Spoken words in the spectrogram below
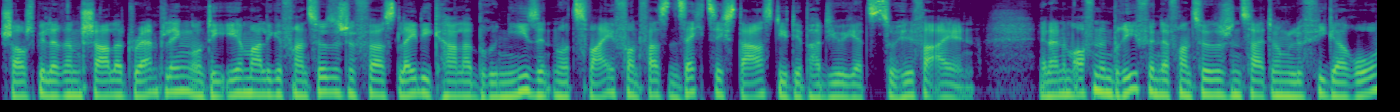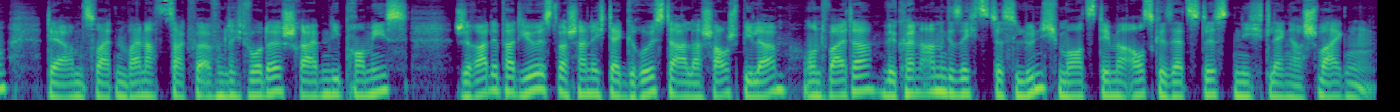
Schauspielerin Charlotte Rampling und die ehemalige französische First Lady Carla Bruni sind nur zwei von fast 60 Stars, die Depardieu jetzt zu Hilfe eilen. In einem offenen Brief in der französischen Zeitung Le Figaro, der am zweiten Weihnachtstag veröffentlicht wurde, schreiben die Promis, Gérard Depardieu ist wahrscheinlich der größte aller Schauspieler und weiter, wir können angesichts des Lynchmords, dem er ausgesetzt ist, nicht länger schweigen.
